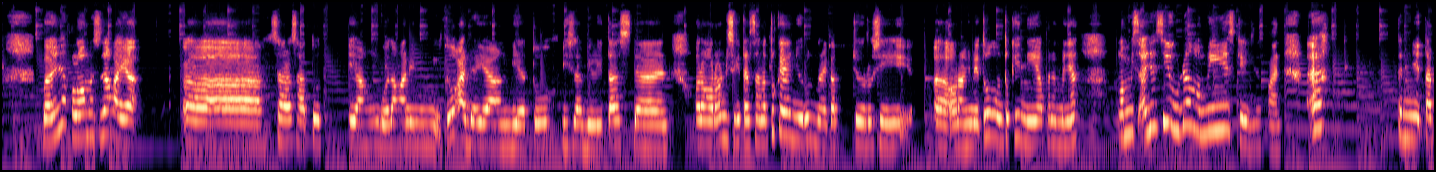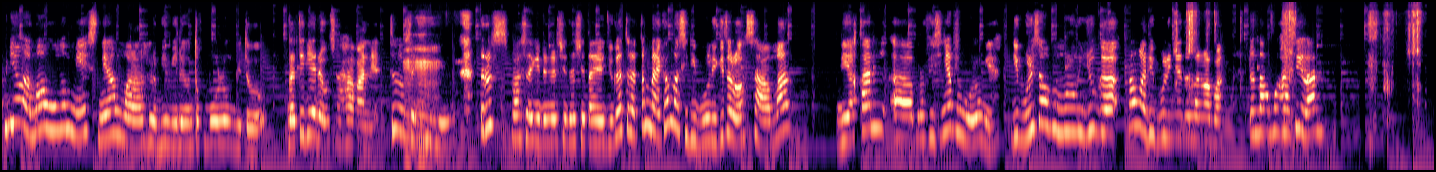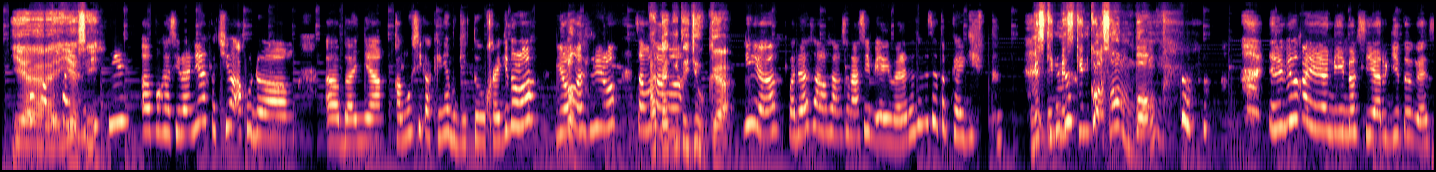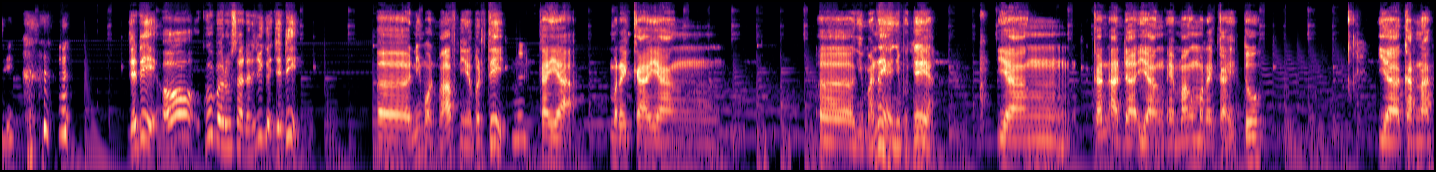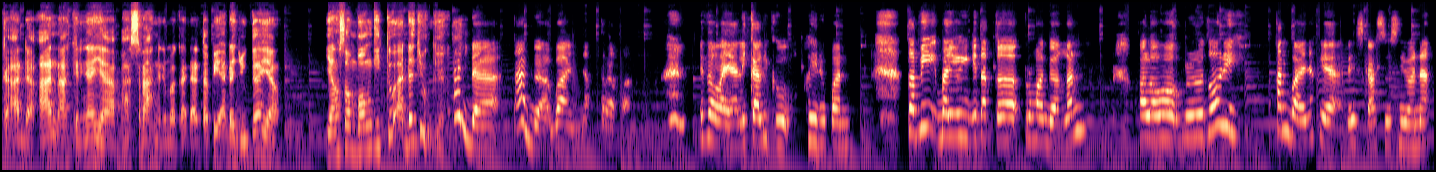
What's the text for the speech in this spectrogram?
banyak loh. Maksudnya kayak eh salah satu yang gue tanganin itu ada yang dia tuh disabilitas dan orang-orang di sekitar sana tuh kayak nyuruh mereka nyuruh si eh, orang ini tuh untuk ini apa namanya ngemis aja sih udah ngemis kayak gitu kan. Eh ternyata tapi dia nggak mau ngemis dia malah lebih milih untuk mulung gitu. Berarti dia ada usaha kan ya? Itu sedih terus pas lagi denger cerita-ceritanya juga ternyata mereka masih dibully gitu loh sama dia kan eh, profesinya pemulung ya? Dibully sama pemulung juga. Tau nggak dibulinya tentang apa? Tentang penghasilan Ya, iya sih. Eh, penghasilannya kecil aku dong eh, banyak kamu sih kakinya begitu kayak gitu loh Gila Loh, nggak sih lo sama-sama Ada gitu juga. Iya, padahal sama-sama senasib ya ibaratnya tapi tetap kayak gitu. Miskin-miskin kok sombong. Jadi itu kayak yang di Indosiar gitu gak sih? Jadi, oh, gue baru sadar juga. Jadi, eh ini mohon maaf nih ya. Berarti Hmm. kayak mereka yang eh gimana ya nyebutnya ya? Yang kan ada yang emang mereka itu ya karena keadaan akhirnya ya pasrah menerima keadaan. Tapi ada juga yang yang sombong gitu ada juga. Ada, ada banyak ternyata. Itulah ya lika-liku kehidupan. Tapi balik kita ke permagangan. Kalau menurut lo nih, kan banyak ya des kasus di mana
